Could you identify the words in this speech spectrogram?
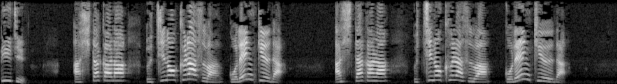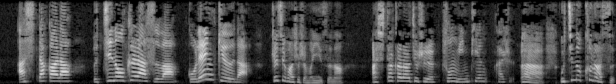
第一句，明日からうちのクラスは五連休だ。明日からうちのクラスは五連休だ。明日からうちのクラスは五連休だ。这句话是什么意思呢？明日から就是从明天开始啊。うちのクラス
